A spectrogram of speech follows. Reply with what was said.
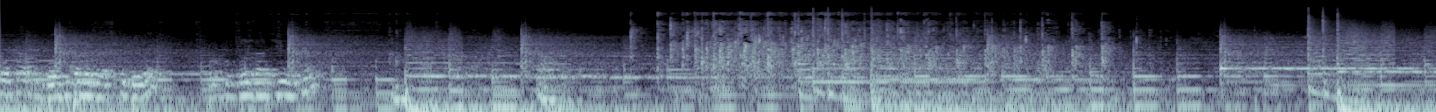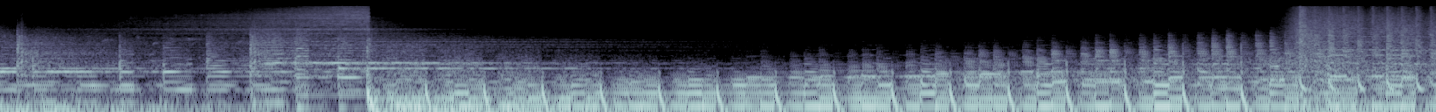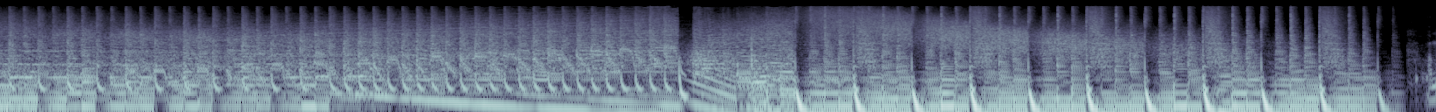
প্ৰথম এটা গ'লকিপাৰৰ জাৰ্চি দিলে বৰ সুন্দৰ জাৰ্চি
